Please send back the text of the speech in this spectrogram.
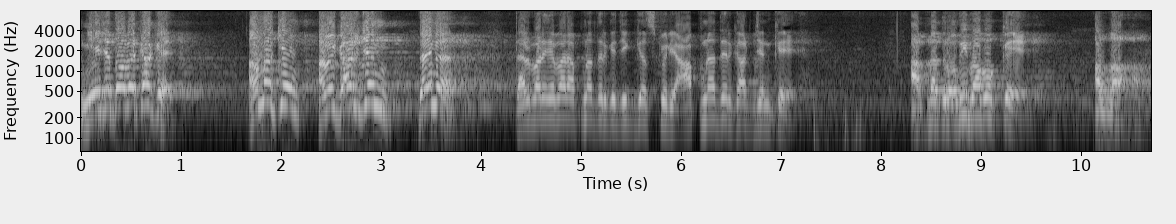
নিয়ে যেতে হবে কাকে? আমাকে। আমি গার্জেন তাই না? তারপরে এবার আপনাদেরকে জিজ্ঞেস করি, আপনাদের গার্জেন কে? আপনাদের অভিভাবক কে? আল্লাহ।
